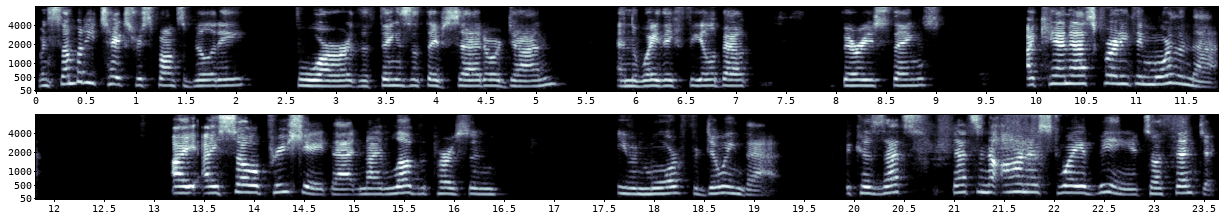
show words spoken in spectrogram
When somebody takes responsibility for the things that they've said or done and the way they feel about various things, I can't ask for anything more than that. I, I so appreciate that. And I love the person even more for doing that because that's that's an honest way of being. It's authentic.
